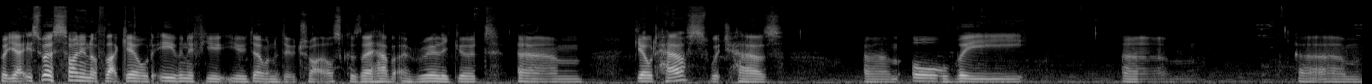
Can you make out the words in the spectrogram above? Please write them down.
But yeah, it's worth signing up for that guild, even if you, you don't want to do trials, because they have a really good um, guild house, which has um, all the um, um,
